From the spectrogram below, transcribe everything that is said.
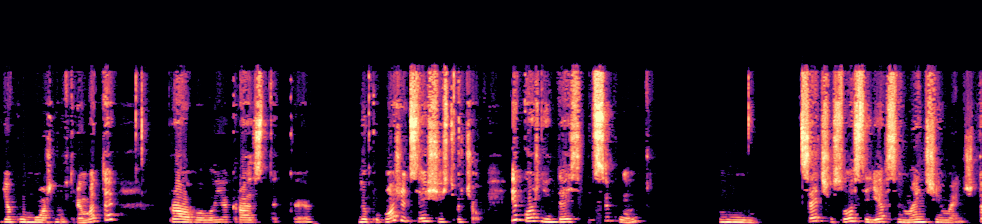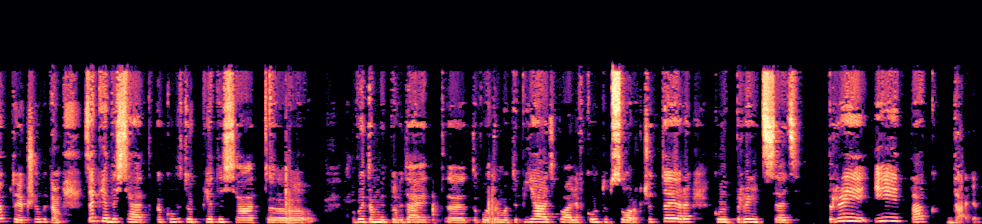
яку можна отримати, правило якраз таки допоможе, це 6 очок. І кожні 10 секунд це число стає все менше і менше. Тобто, якщо ви там за 50, а коли тут 50, е, ви там відповідаєте, то ви отримаєте 5 балів, коли тут 44, коли 33 і так далі.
